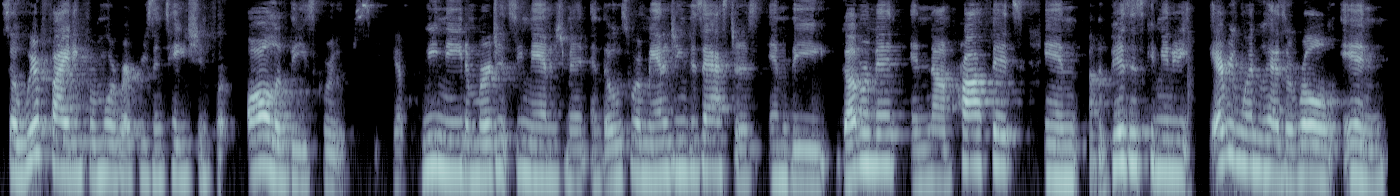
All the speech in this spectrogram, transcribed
So we're fighting for more representation for all of these groups. Yep. We need emergency management and those who are managing disasters in the government, in nonprofits, in the business community, everyone who has a role in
